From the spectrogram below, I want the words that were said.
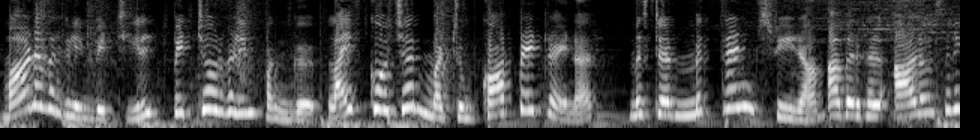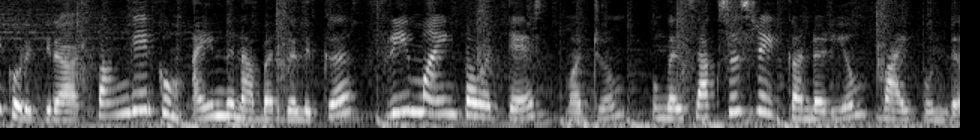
மாணவர்களின் வெற்றியில் பெற்றோர்களின் பங்கு. லைஃப் கோச்சர் மற்றும் corporate trainer mister Mithran Sriram அவர்கள் ஆலோசனை கொடுக்கிறார். பங்கேற்கும் ஐந்து நபர்களுக்கு ஃப்ரீ மைண்ட் பவர் டெஸ்ட் மற்றும் உங்கள் சக்சஸ் ரேட் கண்டறியும் வாய்ப்புண்டு.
